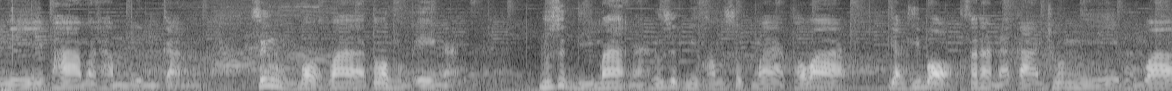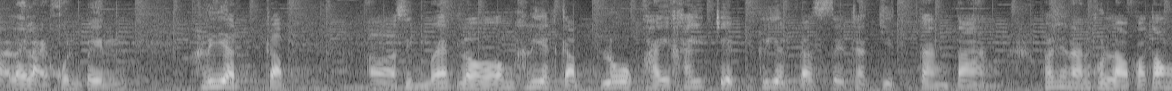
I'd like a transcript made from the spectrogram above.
วันนี้พามาทำบุญกัน ซึ่งผมบอกว่าตัวผมเองอะรู้สึกดีมากนะรู้สึกมีความสุขมาก เพราะว่าอย่างที่บอกสถานการณ์ช่วงนี้ ผมว่าหลาย ๆ คนเป็นเครียดกับสิ่งแวดล้อม เครียดกับโรคภัยไข้เจ็บ เครียดกับเศรษฐกิจต่างๆ เพราะฉะนั้นคนเราก็ต้อง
